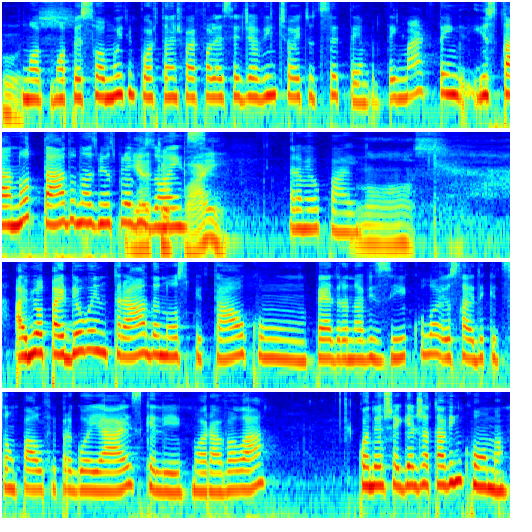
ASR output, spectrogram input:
uma, uma pessoa muito importante vai falecer dia 28 de setembro tem mar... tem isso está anotado nas minhas E era previsões teu pai? era meu pai Nossa. Aí meu pai deu entrada no hospital com pedra na vesícula. Eu saí daqui de São Paulo, fui para Goiás, que ele morava lá. Quando eu cheguei, ele já estava em coma.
